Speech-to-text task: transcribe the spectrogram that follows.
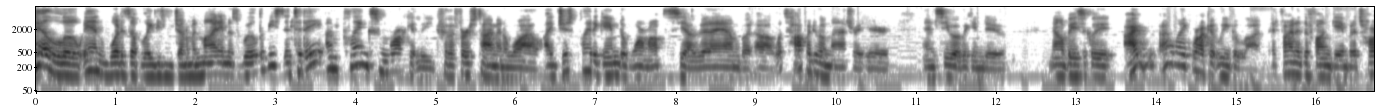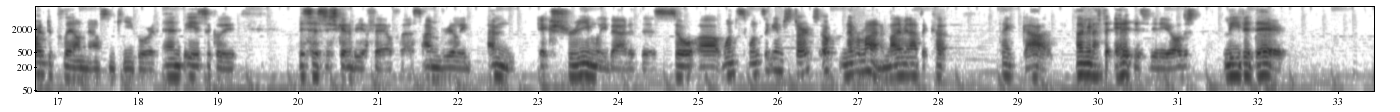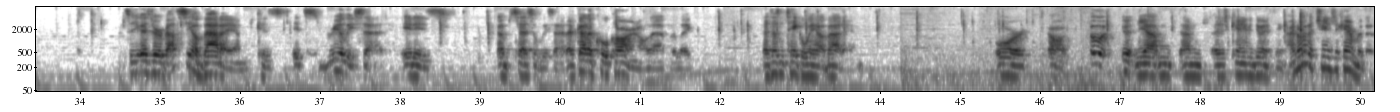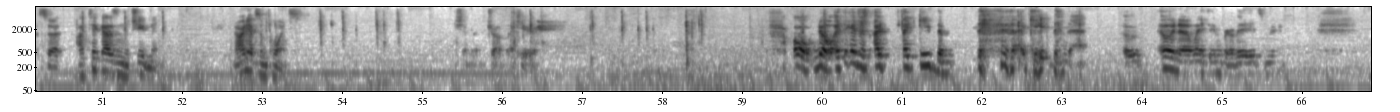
Hello and what is up ladies and gentlemen, my name is Wildebeest and today I'm playing some Rocket League for the first time in a while. I just played a game to warm up to see how good I am, but uh, let's hop into a match right here and see what we can do. Now basically, I, I like Rocket League a lot. I find it a fun game, but it's hard to play on mouse and keyboard, and basically, this is just going to be a fail fest. I'm really, I'm extremely bad at this. So uh, once once the game starts, oh, never mind, I'm not even going to have to cut. Thank God. I'm gonna have to edit this video. I'll just leave it there. So you guys are about to see how bad I am, because it's really sad. It is obsessively sad. I've got a cool car and all that, but like, that doesn't take away how bad I am. Or, oh, yeah, I'm, I'm, I just can't even do anything. I know how to change the camera though, so I'll take that as an achievement. I already have some points. Actually, I'm gonna drop back here. Oh no, I think I just I I gave them I gave them that. Oh oh no, my hates me.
